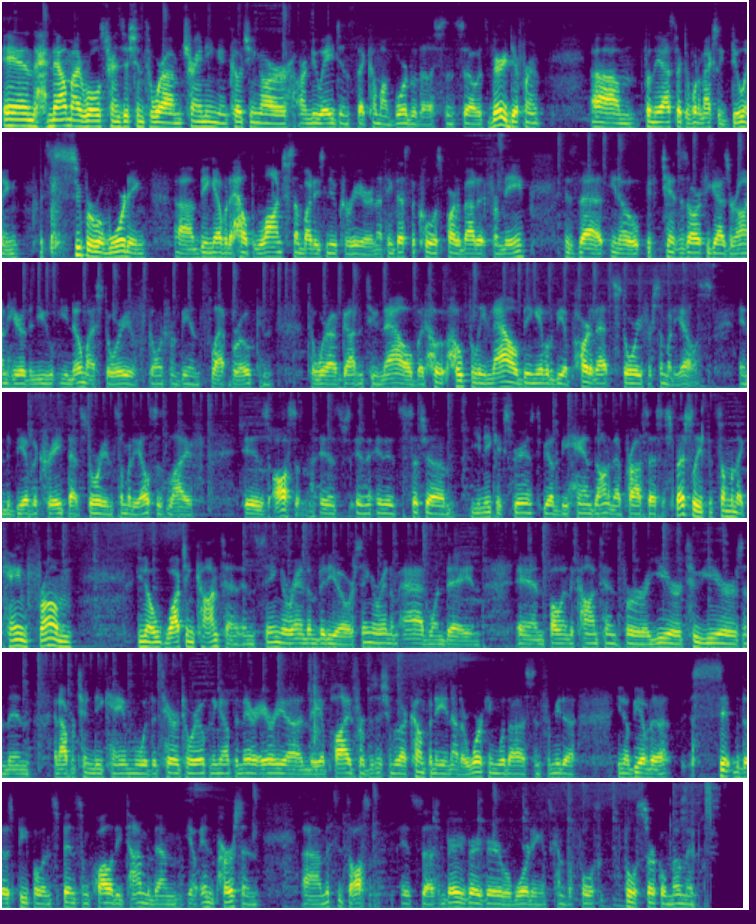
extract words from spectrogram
And now my roles transition to where I'm training and coaching our, our new agents that come on board with us. And so it's very different um, from the aspect of what I'm actually doing. It's super rewarding uh, being able to help launch somebody's new career. And I think that's the coolest part about it for me is that, you know, if chances are if you guys are on here, then you, you know my story of going from being flat broke and to where I've gotten to now, but ho hopefully now being able to be a part of that story for somebody else and to be able to create that story in somebody else's life is awesome. It's, and, and it's such a unique experience to be able to be hands-on in that process, especially if it's someone that came from, you know, watching content and seeing a random video or seeing a random ad one day and and following the content for a year or two years and then an opportunity came with the territory opening up in their area and they applied for a position with our company and now they're working with us and for me to you know be able to sit with those people and spend some quality time with them, you know, in person, um, it's it's awesome. It's uh, very, very, very rewarding. It's kind of a full full circle moment.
